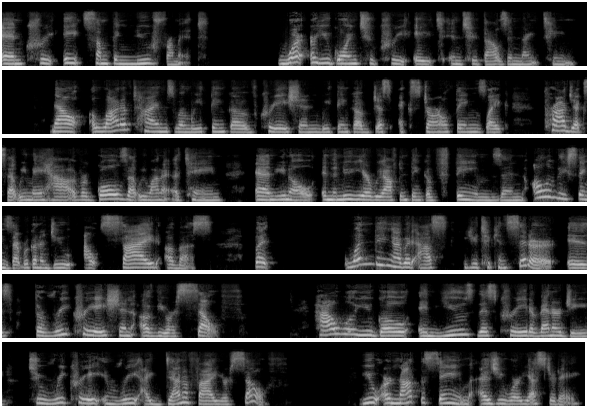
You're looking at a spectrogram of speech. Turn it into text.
and create something new from it? What are you going to create in 2019? Now, a lot of times when we think of creation, we think of just external things like projects that we may have or goals that we want to attain. And, you know, in the new year, we often think of themes and all of these things that we're going to do outside of us. But one thing I would ask you to consider is the recreation of yourself. How will you go and use this creative energy to recreate and re identify yourself. You are not the same as you were yesterday.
